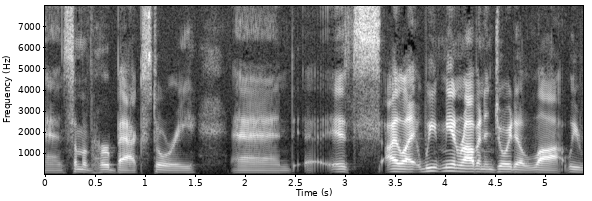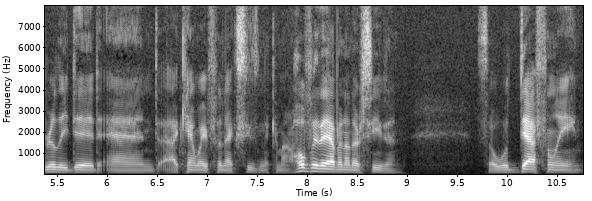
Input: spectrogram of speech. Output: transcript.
and some of her backstory. And uh, it's I like we me and Robin enjoyed it a lot. We really did, and I can't wait for the next season to come out. Hopefully, they have another season. So we'll definitely,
